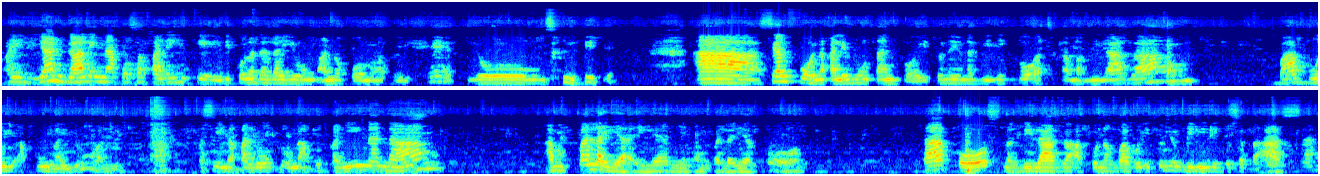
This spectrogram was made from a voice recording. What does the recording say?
Ayan, galing na ako sa palengke. Hindi ko nadala yung ano ko mga friendship. Yung ah cellphone, nakalimutan ko. Ito na yung nabili ko at saka magnilagang baboy ako ngayon. Kasi nakaluto na ako kanina ng ampalaya. Ayan, yung ampalaya ko. Tapos, nagnilaga ako ng baboy. Ito yung binili ko sa taasan.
